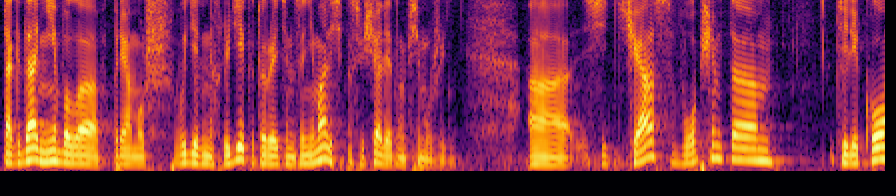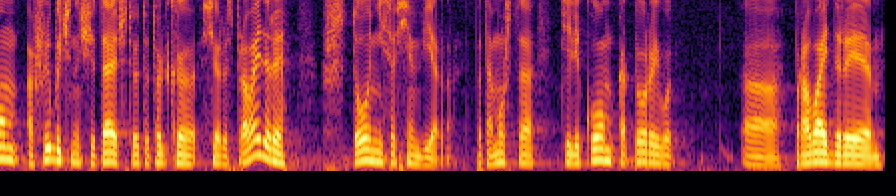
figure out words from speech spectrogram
тогда не было прям уж выделенных людей, которые этим занимались и посвящали этому всему жизнь. Сейчас, в общем-то, Телеком ошибочно считает, что это только сервис-провайдеры, что не совсем верно. Потому что телеком, который вот э, провайдеры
